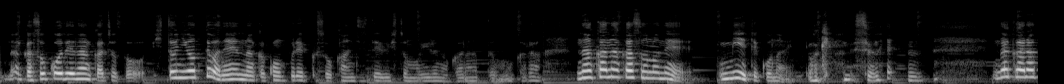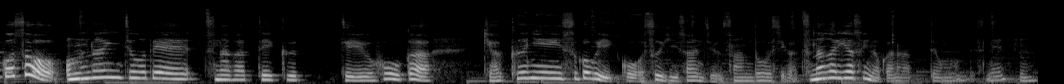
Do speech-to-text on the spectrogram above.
ん、なんかそこでなんかちょっと人によってはねなんかコンプレックスを感じてる人もいるのかなって思うからなかなかそのね見えてこないわけなんですよね。だからこそオンライン上でつながっていくっていう方が逆にすごいこう数比33同士がつながりやすいのかなって思うんですね。うん、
